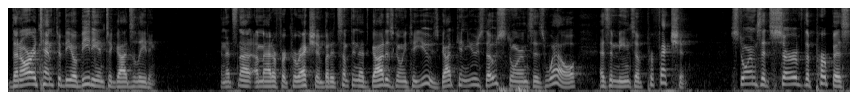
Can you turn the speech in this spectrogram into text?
than our attempt to be obedient to God's leading. And that's not a matter for correction, but it's something that God is going to use. God can use those storms as well as a means of perfection. Storms that serve the purpose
